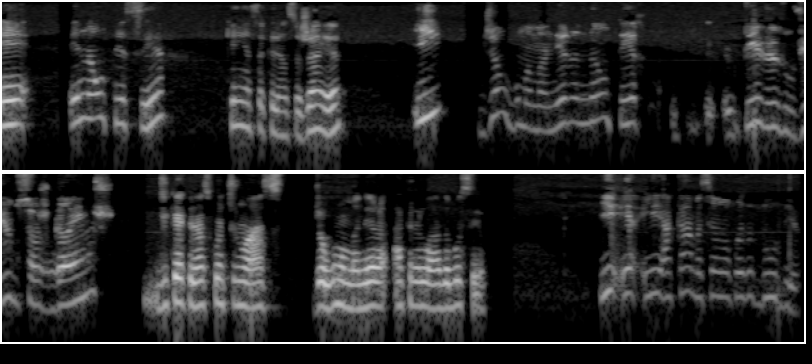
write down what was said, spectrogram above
é enaltecer quem essa criança já é e, de alguma maneira, não ter ter resolvido seus ganhos de que a criança continuasse, de alguma maneira, atrelada a você. E, e, e acaba sendo uma coisa dúbia,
